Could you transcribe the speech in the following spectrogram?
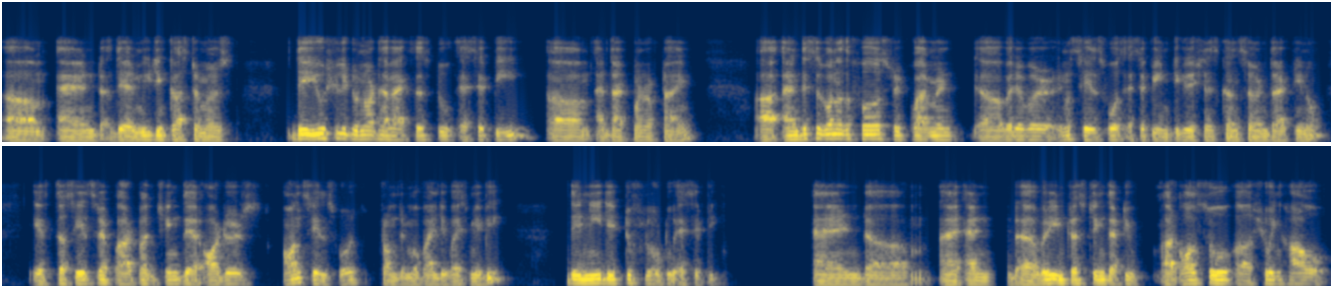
um, and they're meeting customers. They usually do not have access to SAP um, at that point of time. Uh, and this is one of the first requirement uh, wherever you know Salesforce SAP integration is concerned that you know if the sales rep are punching their orders on Salesforce from their mobile device, maybe they need it to flow to SAP. And um, and uh, very interesting that you are also uh, showing how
